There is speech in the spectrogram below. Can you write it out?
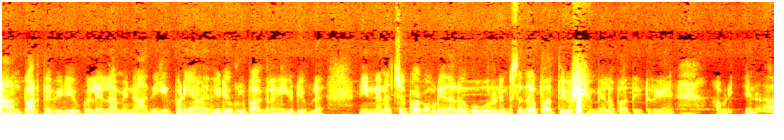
நான் பார்த்த வீடியோக்கள் எல்லாமே நான் அதிகப்படியான வீடியோக்கள் பார்க்குறேங்க யூடியூப்பில் நீ நினச்சி பார்க்க முடியாத அளவுக்கு ஒரு நிமிஷத்தில் பத்து வீடியோ மேலே பார்த்துக்கிட்டு இருக்கேன். அப்படி என்னடா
